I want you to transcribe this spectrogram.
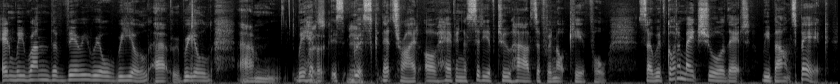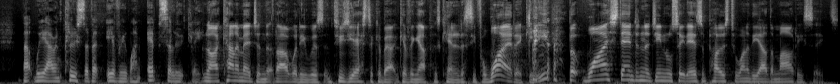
And we run the very real, real, uh, real, um, we have Risk, a yeah. risk, that's right, of having a city of two halves if we're not careful. So we've got to make sure that we bounce back. But we are inclusive of everyone, absolutely. No, I can't imagine that Rawiri was enthusiastic about giving up his candidacy for Waiariki, but why stand in a general seat as opposed to one of the other Māori seats?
